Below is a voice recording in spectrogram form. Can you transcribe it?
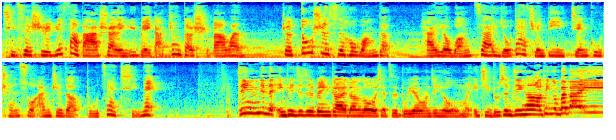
其次是约撒拔率领预备打仗的十八万。这都是伺候王的，还有王在犹大全地坚固城所安置的，不在其内。今天的影片就这边告一段落，下次不要忘记和我们一起读圣经，好好听哦，拜拜。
